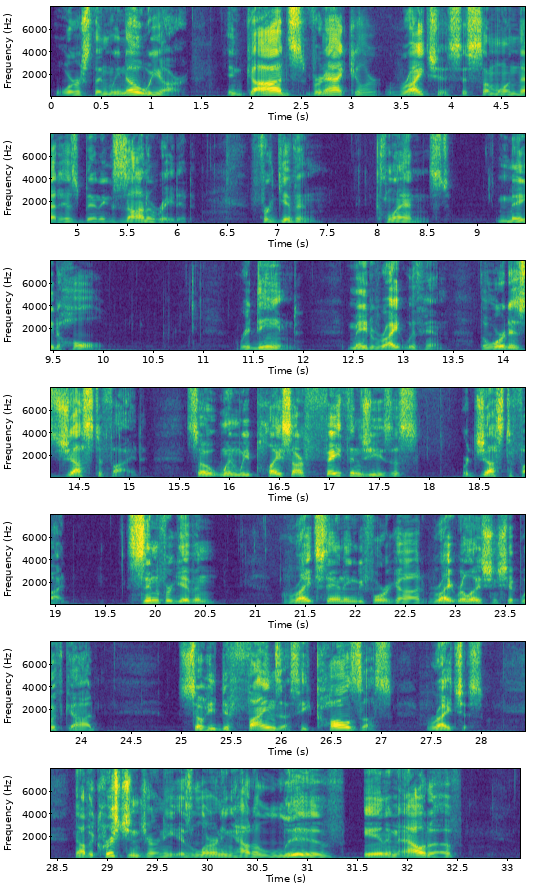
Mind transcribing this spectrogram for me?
worse than we know we are. In God's vernacular, righteous is someone that has been exonerated, forgiven, cleansed, made whole, redeemed, made right with Him. The word is justified. So when we place our faith in Jesus, we're justified, sin forgiven, right standing before God, right relationship with God. So he defines us, he calls us righteous. Now, the Christian journey is learning how to live in and out of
